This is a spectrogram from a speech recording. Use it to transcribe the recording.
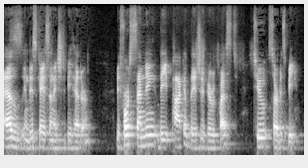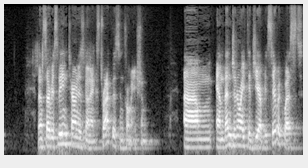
as in this case, an HTTP header, before sending the packet, the HTTP request, to service B. Then service B in turn is going to extract this information um, and then generate a gRPC request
